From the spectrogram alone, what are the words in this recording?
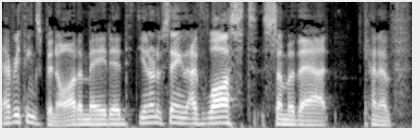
Everything's been automated. You know what I'm saying? I've lost some of that kind of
